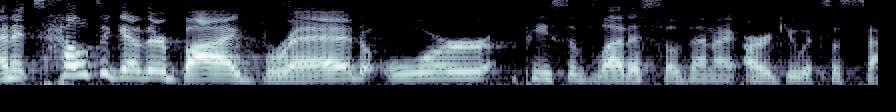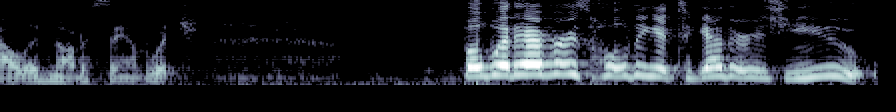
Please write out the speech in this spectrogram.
And it's held together by bread or a piece of lettuce, so then I argue it's a salad, not a sandwich. But whatever is holding it together is you.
